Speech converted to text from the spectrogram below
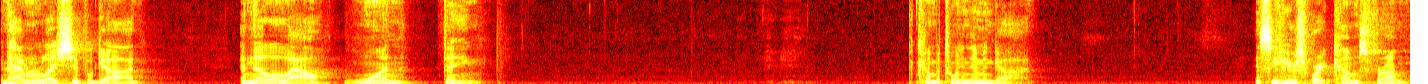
and having a relationship with God. And they'll allow one thing to come between them and God. And see, here's where it comes from.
